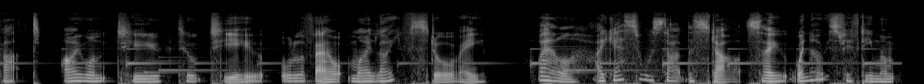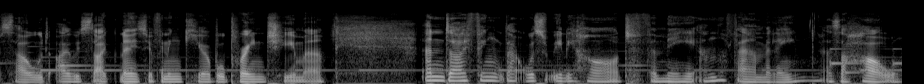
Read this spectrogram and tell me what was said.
but I want to talk to you all about my life story. Well, I guess we'll start at the start. So, when I was 15 months old, I was diagnosed with an incurable brain tumour. And I think that was really hard for me and the family as a whole.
